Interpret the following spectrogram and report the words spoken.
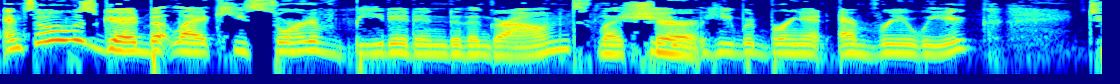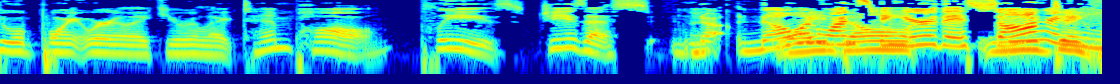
and so it was good but like he sort of beat it into the ground like he- Sure. he, would bring it every week to a point where like you were like tim paul please jesus no, no one wants to hear this song need to anymore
